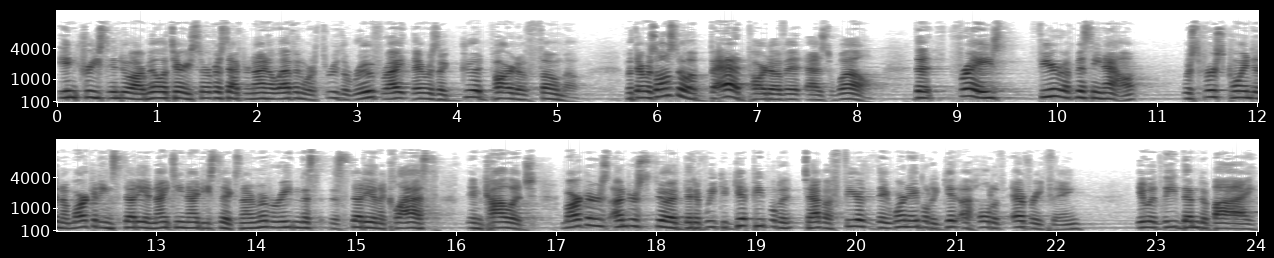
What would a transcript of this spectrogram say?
increase into our military service after 9 11 were through the roof, right? There was a good part of FOMO. But there was also a bad part of it as well. The phrase, fear of missing out, was first coined in a marketing study in 1996. And I remember reading this, this study in a class in college. Marketers understood that if we could get people to, to have a fear that they weren't able to get a hold of everything, it would lead them to buy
